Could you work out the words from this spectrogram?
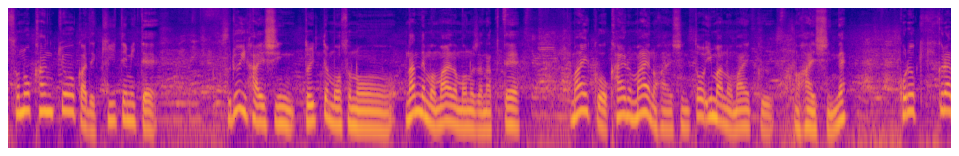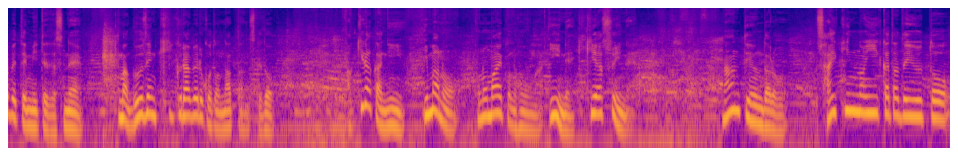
その環境下で聞いてみて古い配信といってもその何年も前のものじゃなくてマイクを変える前の配信と今のマイクの配信ね。これを聞き比べてみてですねまあ偶然聞き比べることになったんですけど明らかに今のこのマイクの方がいいね。聞きやすいね。なんて言うんだろう。最近の言い方で言うと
